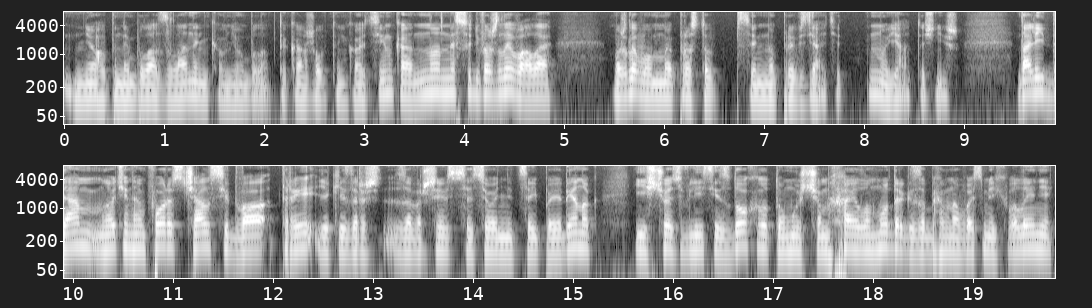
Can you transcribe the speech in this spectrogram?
В нього б не була зелененька, в нього була б така жовтенька оцінка. Ну, не суть важлива, але можливо, ми просто сильно привзяті. Ну, я точніше. Далі йдемо. Nottingham Forest Chelsea 2-3, який завершився сьогодні цей поєдинок. І щось в лісі здохло, тому що Михайло Мудрик забив на восьмій хвилині.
